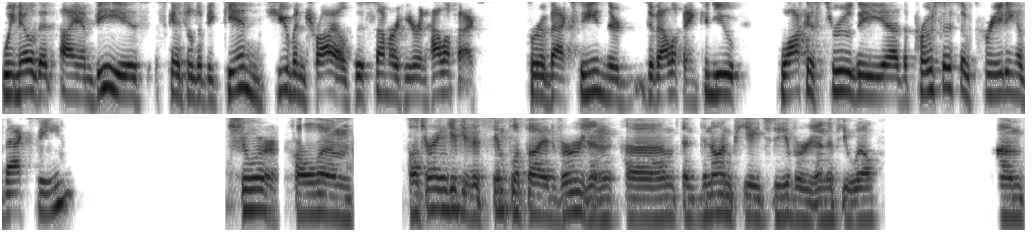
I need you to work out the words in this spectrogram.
we know that IMV is scheduled to begin human trials this summer here in Halifax for a vaccine they're developing. Can you walk us through the uh, the process of creating a vaccine? Sure. I'll um I'll try and give you the simplified version, um, the, the non PhD version, if you will. Um,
